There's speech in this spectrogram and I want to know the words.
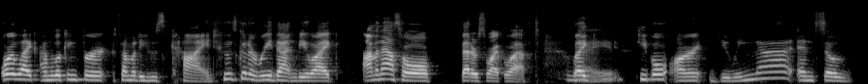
Or like I'm looking for somebody who's kind. Who's going to read that and be like, I'm an asshole better swipe left. Like right. people aren't doing that. And so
